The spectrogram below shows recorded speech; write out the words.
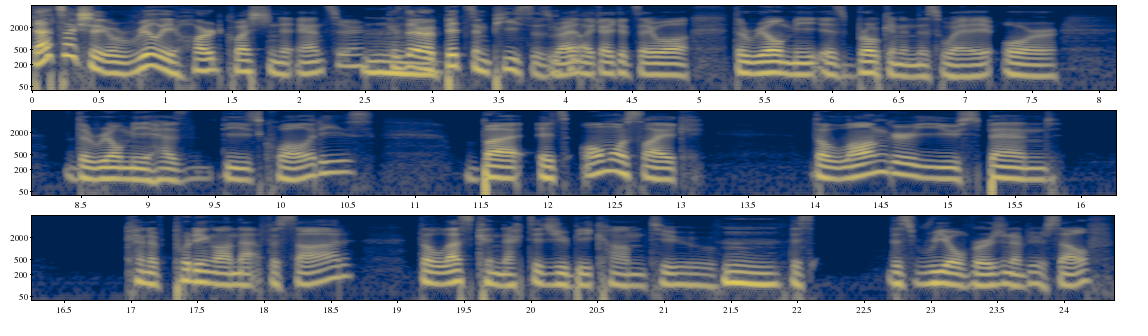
that's actually a really hard question to answer because there are Mm. bits and pieces right Mhm. like i could say well the real me is broken in this way or the real me has these qualities but it's almost like the longer you spend kind of putting on that facade the less connected you become to Mm. this real version of yourself.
